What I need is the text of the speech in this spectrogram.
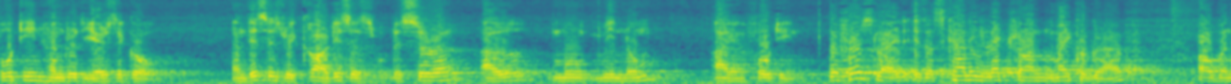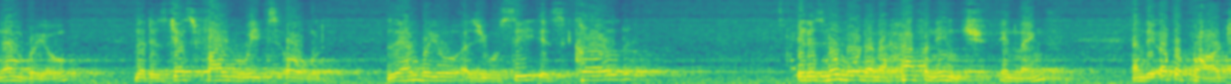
1400 years ago. And this is recorded, this is the Surah Al-Muminun, Ayah 14. The first slide is a scanning electron micrograph of an embryo that is just five weeks old. The embryo, as you will see, is curled. It is no more than a half an inch in length, and the upper part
